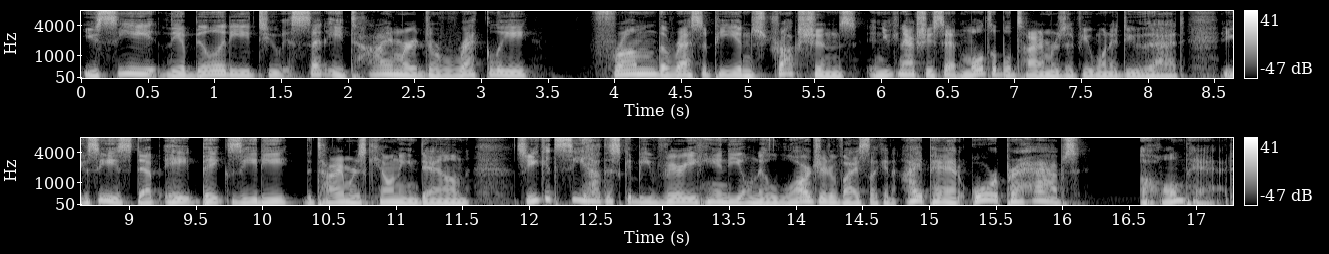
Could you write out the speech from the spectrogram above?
You see the ability to set a timer directly from the recipe instructions, and you can actually set multiple timers if you want to do that. You can see step eight, bake ziti, the timer's counting down. So you can see how this could be very handy on a larger device like an iPad or perhaps a HomePad.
